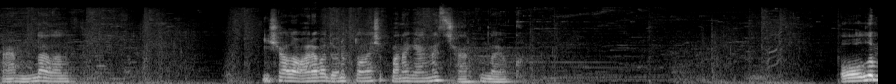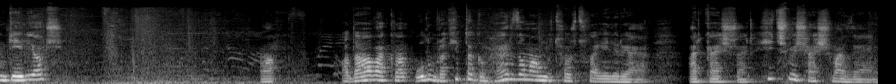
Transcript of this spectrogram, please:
Tamam bunu da alalım. İnşallah araba dönüp dolaşıp bana gelmez çarpım da yok. Oğlum geliyor. Tamam. Adama bak lan. Oğlum rakip takım her zaman bu turtle'a gelir ya. Arkadaşlar hiç mi şaşmaz yani?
